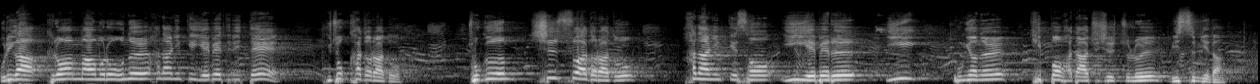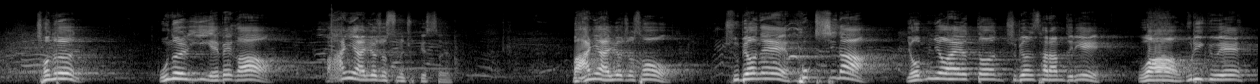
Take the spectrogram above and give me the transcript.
우리가 그러한 마음으로 오늘 하나님께 예배 드릴 때 부족하더라도 조금 실수하더라도 하나님께서 이 예배를 이 공연을 기뻐 받아 주실 줄을 믿습니다. 저는 오늘 이 예배가 많이 알려졌으면 좋겠어요. 많이 알려져서 주변에 혹시나 염려하였던 주변 사람들이 와 우리 교회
